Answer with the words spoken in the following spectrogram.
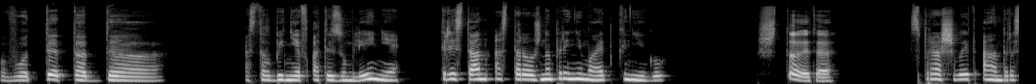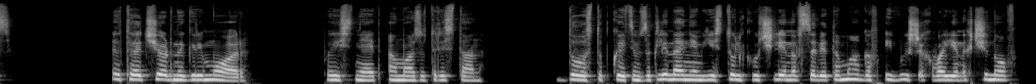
«Вот это да!» Остолбенев от изумления, Тристан осторожно принимает книгу. «Что это?» Спрашивает Андрес. «Это черный гримуар», — поясняет Амазу Тристан. «Доступ к этим заклинаниям есть только у членов Совета магов и высших военных чинов.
